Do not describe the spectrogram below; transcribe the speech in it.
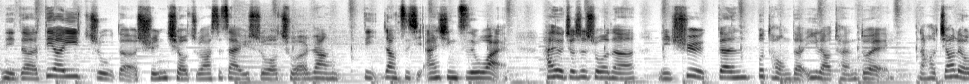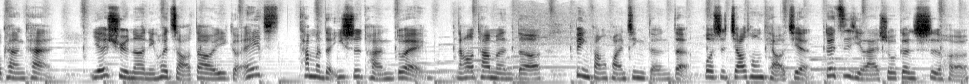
你的第二医嘱的寻求主要是在于说，除了让第让自己安心之外，还有就是说呢，你去跟不同的医疗团队然后交流看看，也许呢你会找到一个哎他们的医师团队，然后他们的病房环境等等，或是交通条件对自己来说更适合，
